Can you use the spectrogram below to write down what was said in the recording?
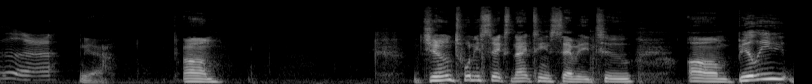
Ugh. Yeah. Um June 26, 1972, um Billy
